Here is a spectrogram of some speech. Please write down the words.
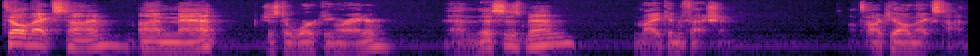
Till next time, I'm Matt, just a working writer, and this has been my confession. I'll talk to y'all next time.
